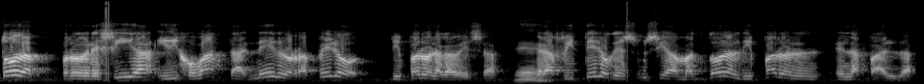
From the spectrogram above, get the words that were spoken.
toda progresía y dijo, basta, negro, rapero, disparo en la cabeza. Grafitero que ensucia a McDonald's, disparo en, la espalda.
